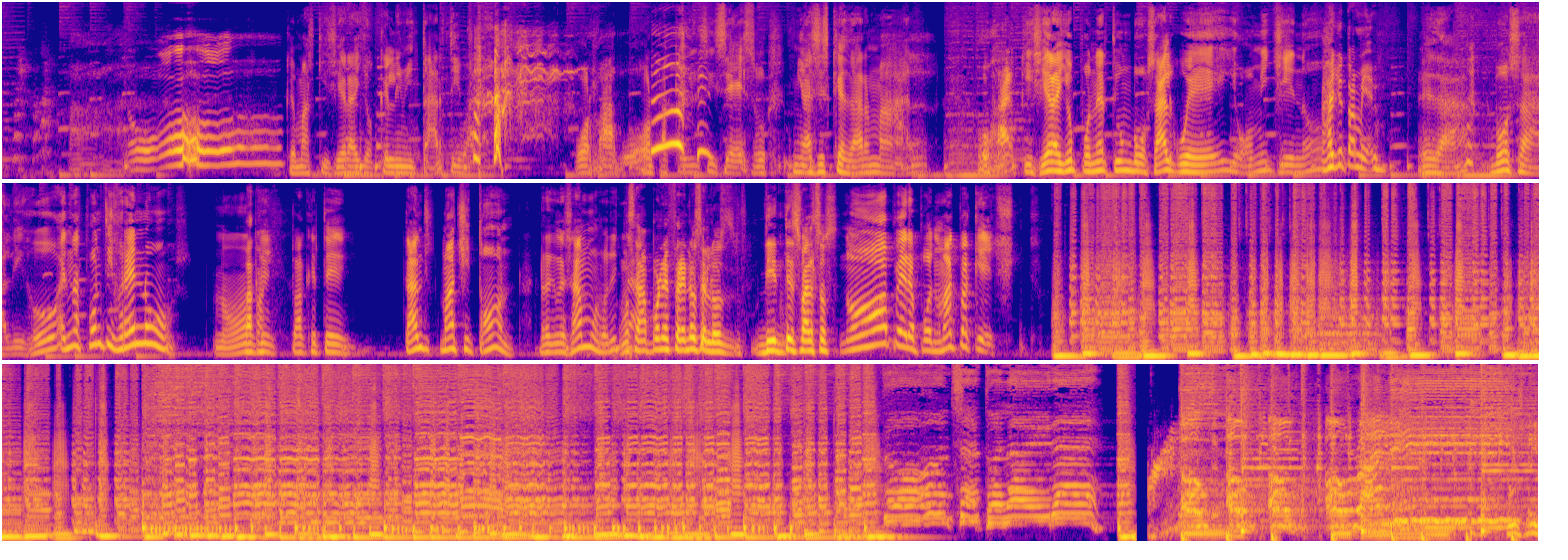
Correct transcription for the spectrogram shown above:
¿qué más quisiera yo que limitarte, Iván? Por favor, ¿para qué dices eso? Me haces quedar mal. Ojalá quisiera yo ponerte un bozal, güey, yo, mi chino. Ah, yo también. ¿Verdad? Bozal, hijo. Hay unas pontifrenos. No, Para pa- que, pa' que te dan más chitón. Regresamos ahorita. ¿Cómo se va a poner frenos en los dientes falsos? No, pero pues nomás para que.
